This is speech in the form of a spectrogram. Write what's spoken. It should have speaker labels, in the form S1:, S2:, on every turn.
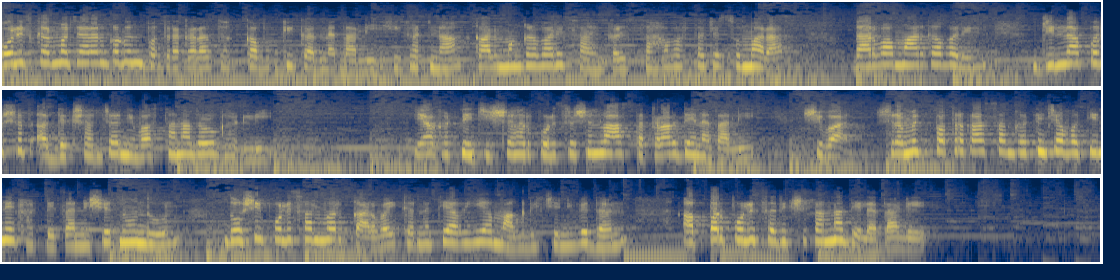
S1: Police कर्मचाऱ्यांकडून पत्रकारास धक्काबुक्की करण्यात आली. ही घटना काल मंगळवारी सायंकाळी सहा वाजताच्या सुमारास दारवा मार्गावरील जिल्हा परिषद अध्यक्षांच्या निवासस्थानाजवळ घडली. या घटनेची शहर पोलीस स्टेशनला आज तक्रार देण्यात आली. शिवाय श्रमिक पत्रकार संघटनेच्या वतीने घटनेचा निषेध नोंदवून दोषी पोलिसांवर कारवाई करण्यात यावी या मागणीचे निवेदन अप्पर पोलीस अधीक्षकांना देण्यात आले.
